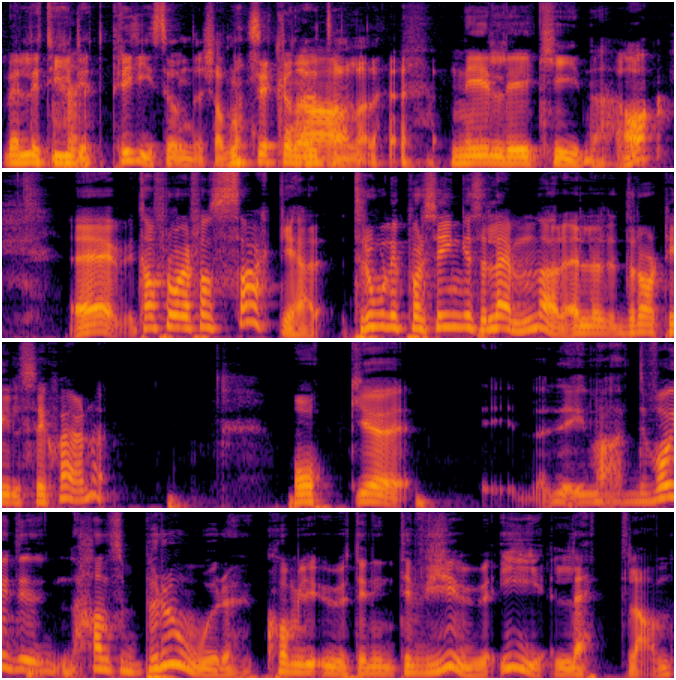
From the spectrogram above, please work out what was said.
väldigt tydligt precis under så att man ska kunna Ja. uttala det. Nili Kina. Ja. Eh, vi tar en fråga från Saki här. Tror ni Porzingis lämnar eller drar till sig stjärnor? Och... Eh, det var ju det, hans bror kom ju ut i en intervju i Lettland.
